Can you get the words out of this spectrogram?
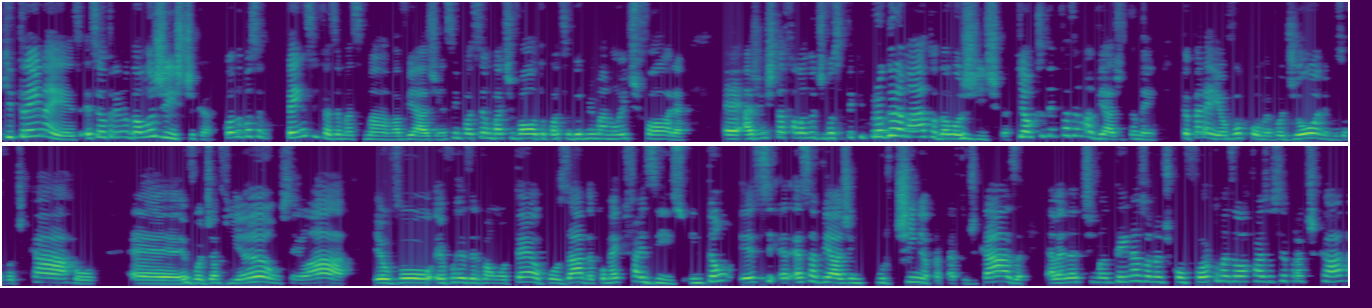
Que treino é esse? Esse é o treino da logística. Quando você pensa em fazer uma, uma, uma viagem assim, pode ser um bate-volta, pode ser dormir uma noite fora. É, a gente está falando de você ter que programar toda a logística, que é o que você tem que fazer numa viagem também. Então, peraí, eu vou como? Eu vou de ônibus, eu vou de carro, é, eu vou de avião, sei lá eu vou, eu vou reservar um hotel, pousada, como é que faz isso? Então, esse, essa viagem curtinha para perto de casa, ela ainda te mantém na zona de conforto, mas ela faz você praticar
